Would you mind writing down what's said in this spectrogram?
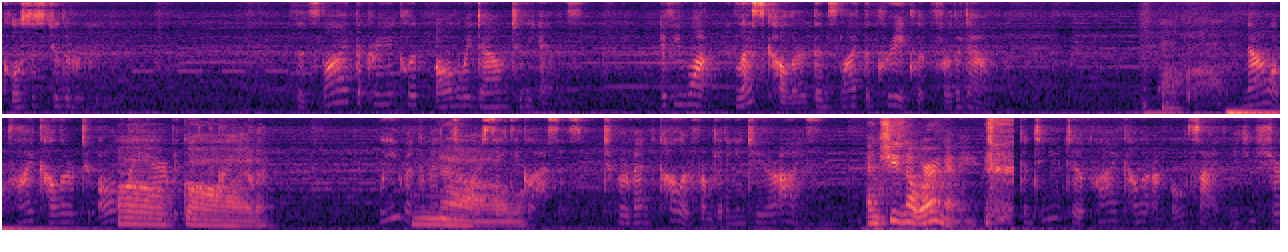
closest to the root. Then slide the CreaClip all the way down to the ends. If you want less color, then slide the CreaClip further down. Oh god. Now apply color to all the oh, hair Oh beneath the god. Clip. We recommend No. safety glasses to prevent color from getting into your eyes. And she's not wearing any. Continue to apply color on both sides, making sure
